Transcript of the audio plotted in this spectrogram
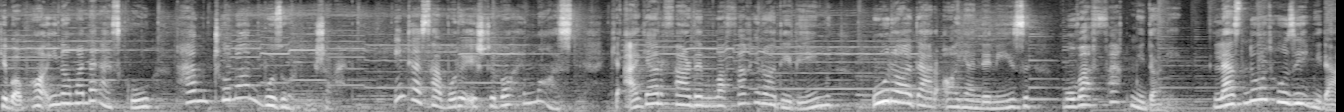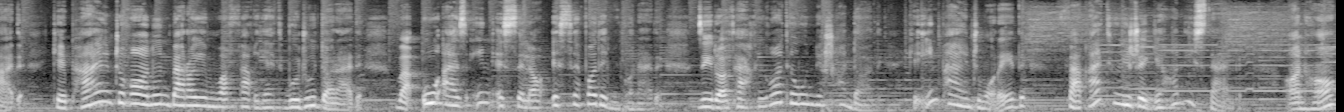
که با پایین آمدن از کوه همچنان بزرگ می شود. این تصور اشتباه ماست که اگر فرد موفقی را دیدیم او را در آینده نیز موفق می دانیم. توضیح می دهد که پنج قانون برای موفقیت وجود دارد و او از این اصطلاح استفاده می کند زیرا تحقیقات او نشان داد که این پنج مورد فقط ویژگی ها نیستند. آنها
